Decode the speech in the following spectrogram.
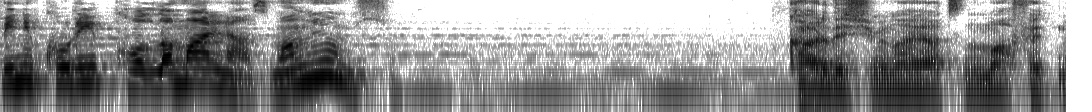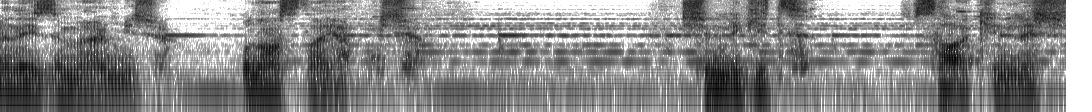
Beni koruyup kollaman lazım anlıyor musun? Kardeşimin hayatını mahvetmene izin vermeyeceğim. Bunu asla yapmayacağım. Şimdi git, sakinleş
